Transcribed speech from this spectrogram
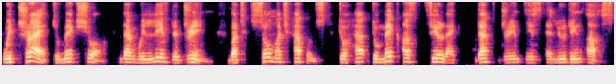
We try to make sure that we live the dream, but so much happens to, to make us feel like that dream is eluding us.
